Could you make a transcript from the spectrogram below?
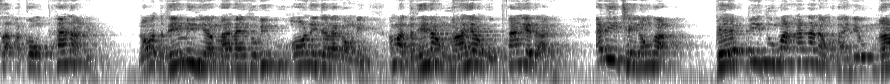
စအကုန်ဖမ်းတာတွေနော်တည်င်းမီဒီယာမန်နိုင်ဆိုပြီးဦးအောနေကြတဲ့ကောင်တွေအမှတည်င်းတောက်9ယောက်ကိုဖမ်းခဲ့တာတွေအဲ့ဒီအချိန်တုန်းကဘယ်ပြည်သူမှလက်နက်တော့မကင်သေးဘူးငါ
